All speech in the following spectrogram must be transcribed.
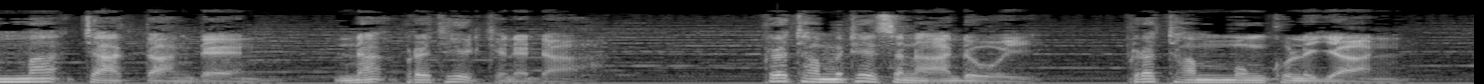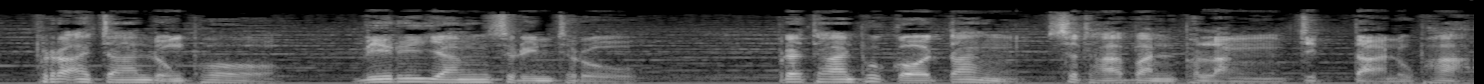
รรมะจากต่างแดน ณ ประเทศแคนาดา พระธรรมเทศนาโดย พระธรรมมงคลยาน พระอาจารย์หลวงพ่อ วิริยังสรินทโรประธานผู้ก่อตั้งสถาบันพลังจิตตานุภาพ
